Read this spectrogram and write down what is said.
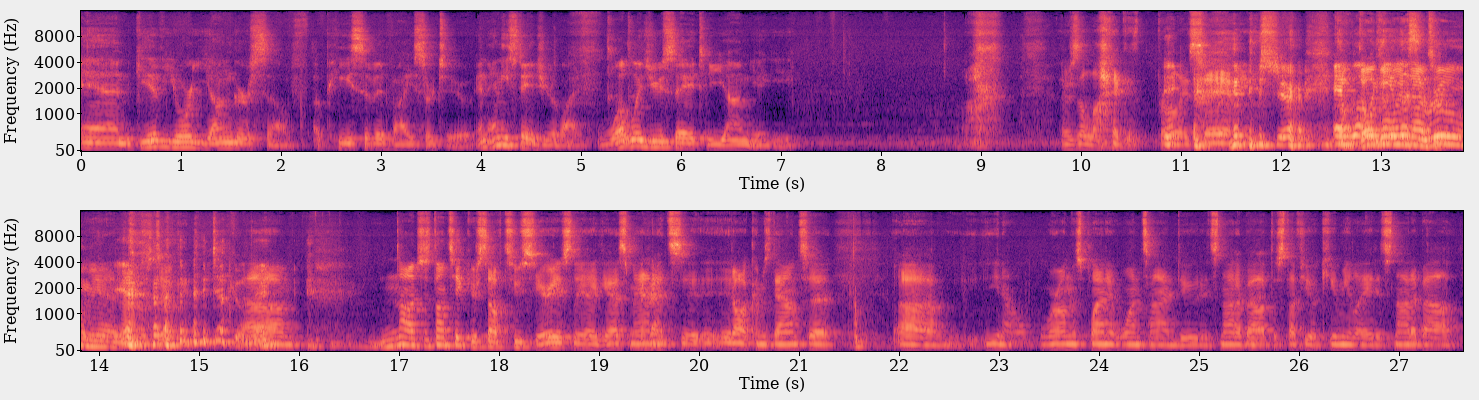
and give your younger self a piece of advice or two in any stage of your life, what would you say to young Iggy? There's a lot I could probably say. I mean, sure. And don't, what don't would go you in listen that to? room. Yeah, no, I'm just joking. Don't go there. um, No, just don't take yourself too seriously. I guess, man. Okay. It's it, it all comes down to, uh, you know, we're on this planet one time, dude. It's not about the stuff you accumulate. It's not about.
